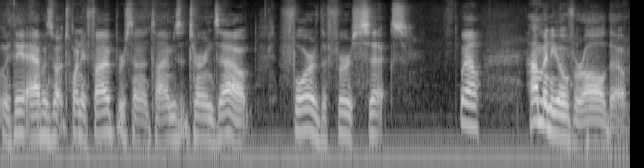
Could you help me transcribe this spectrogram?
we think it happens about 25% of the time. As it turns out, four of the first six. Well, how many overall though?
